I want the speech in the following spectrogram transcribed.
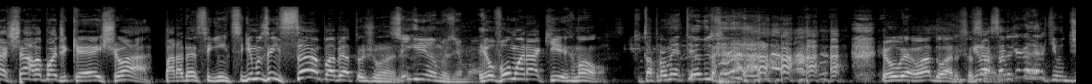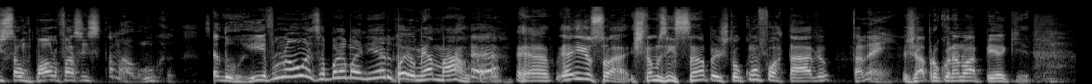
Vambora, Charla Podcast. Ó, parada é a seguinte: seguimos em Sampa, Beto Júnior. Seguimos, irmão. Eu vou morar aqui, irmão. Tu tá prometendo isso aí. eu, eu adoro, você Engraçado sabe. que a galera aqui de São Paulo fala assim: você tá maluca? Você é do Rio? Eu falo, não, essa bola é maneiro. Pô, Cara. eu me amarro, cara. É, é isso, ó. Estamos em Sampa, eu estou confortável, Tá bem. já procurando um AP aqui.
